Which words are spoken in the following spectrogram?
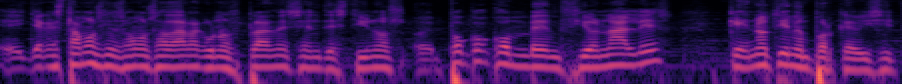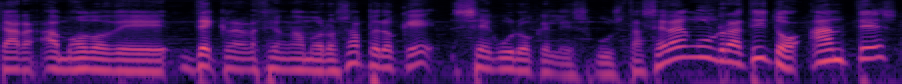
eh, ya que estamos, les vamos a dar algunos planes en destinos eh, poco convencionales que no tienen por qué visitar a modo de declaración amorosa, pero que seguro que les gusta. Será en un ratito. Antes,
